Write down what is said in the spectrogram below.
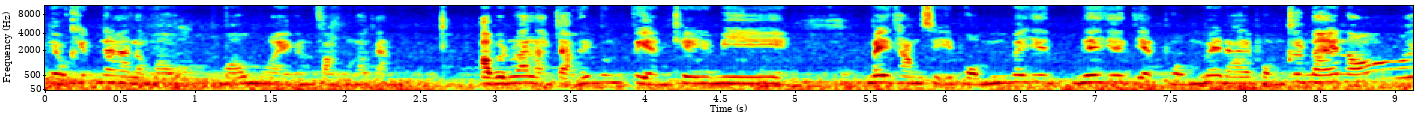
เดี๋ยวคลิปหน้าเราเมาเมาส์มอยกันฟังแล้วกัน เอาเป็นว่าหลังจากที่เพิ่งเปลี่ยนเคมี ไม่ทำสีผมไม่ยืดไม่ยืดเหยียดผมไม่ได้ผมคือน้อยน้อย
